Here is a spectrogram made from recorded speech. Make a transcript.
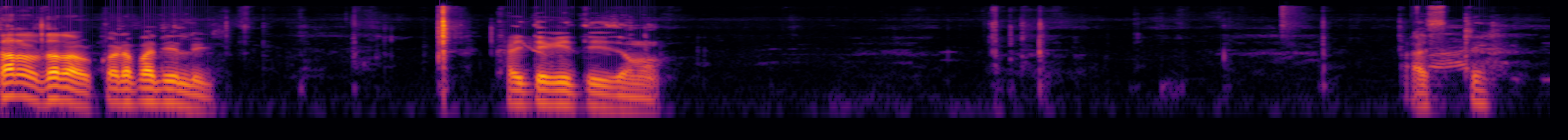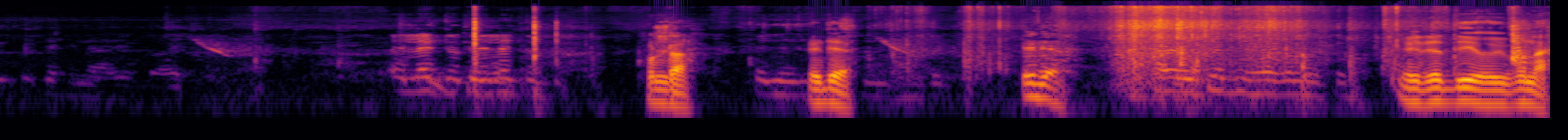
দাঁড়াও দাঁড়াও, কয়টা পানি লই? খাইতে খাইতেই যেমন আজকে কোনটা? এটা এটা এটা দিয়ে হইব না।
